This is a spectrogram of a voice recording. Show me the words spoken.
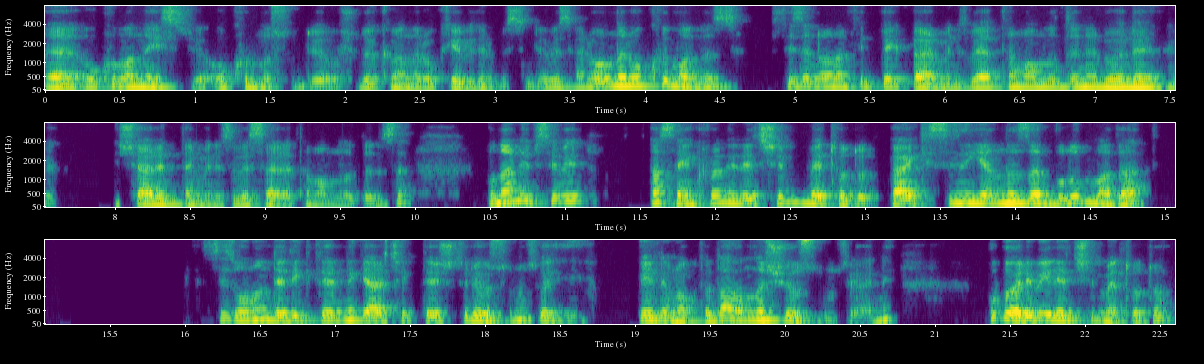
e, okumanı istiyor. Okur musun diyor. Şu dokümanları okuyabilir misin diyor vesaire. Onları okumanız, sizin ona feedback vermeniz veya tamamladığını böyle işaretlemenizi vesaire tamamladığınızı. Bunların hepsi bir asenkron iletişim metodu. Belki sizin yanınızda bulunmadan siz onun dediklerini gerçekleştiriyorsunuz ve belli noktada anlaşıyorsunuz yani. Bu böyle bir iletişim metodu.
